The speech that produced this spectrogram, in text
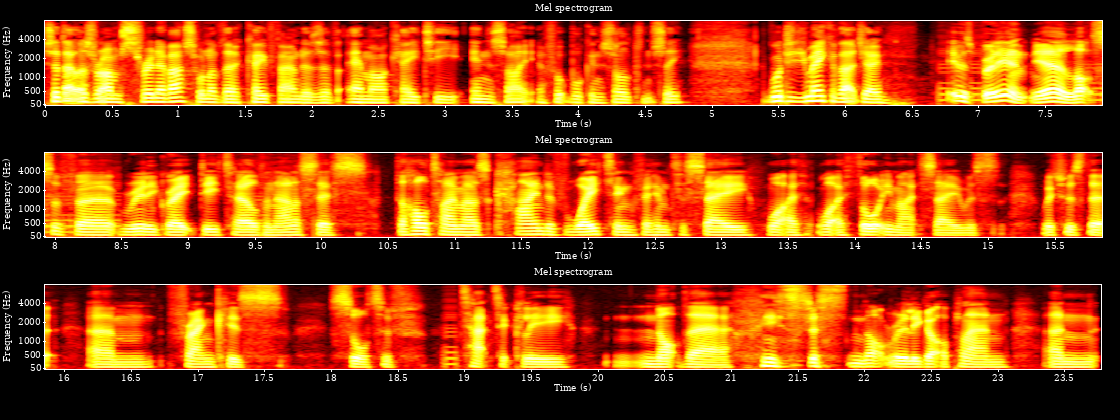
So that was Ram Srinivas, one of the co-founders of MRKT Insight, a football consultancy. What did you make of that, Joe? It was brilliant. Yeah, lots of uh, really great detailed analysis. The whole time I was kind of waiting for him to say what I what I thought he might say was, which was that um, Frank is sort of tactically not there. He's just not really got a plan, and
